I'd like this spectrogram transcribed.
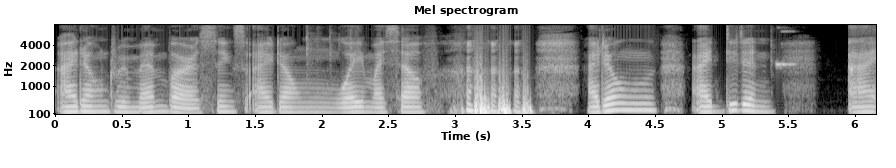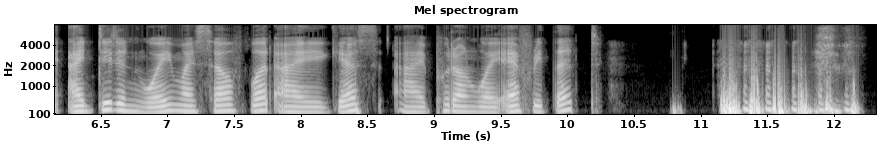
I don't remember since I don't weigh myself. I don't I didn't I I didn't weigh myself but I guess I put on weight every Tết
